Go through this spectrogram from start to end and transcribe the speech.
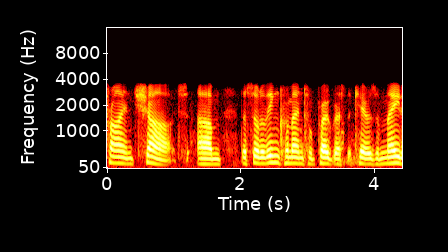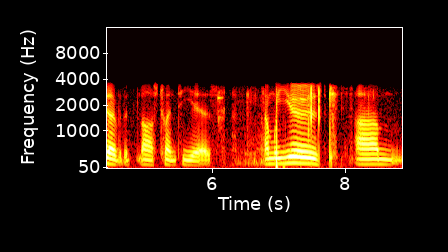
try and chart um, the sort of incremental progress that carers have made over the last 20 years. And we used um,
